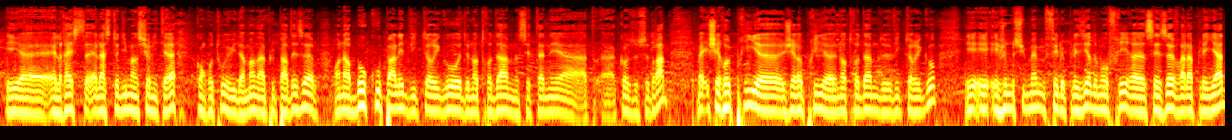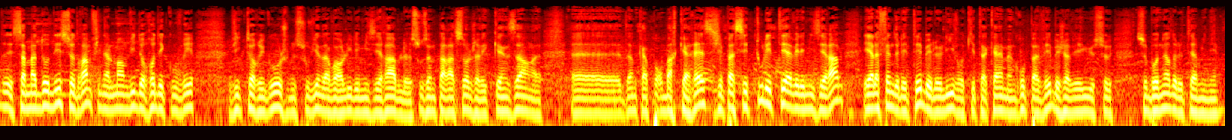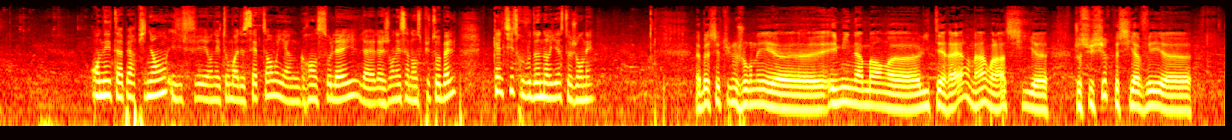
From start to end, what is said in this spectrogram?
et elle reste, elle a cette dimension littéraire qu'on retrouve évidemment dans la plupart des œuvres. On a beaucoup parlé de Victor Hugo et de Notre-Dame cette année à cause de ce drame, mais j'ai repris, j'ai repris Notre-Dame de Victor Hugo et, et, je me suis même fait le plaisir de m'offrir ses œuvres à la Pléiade et ça m'a donné ce drame finalement envie de redécouvrir Victor Hugo. Je me souviens d'avoir lu Les Misérables sous un parasol, j'avais 15 ans, euh, donc à Port-Barcarès. J'ai passé tout l'été avec Les Misérables et à la fin de l'été, ben, le livre qui était quand même un gros pavé, ben, j'avais eu ce, ce bonheur de le terminer. On est à Perpignan, il fait, on est au mois de septembre, il y a un grand soleil, la, journée s'annonce plutôt belle. Quel titre vous donneriez à cette journée? Eh ben, c'est une journée euh, éminemment euh, littéraire. Là, voilà, si euh, je suis sûr que s'il y avait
